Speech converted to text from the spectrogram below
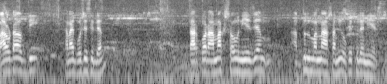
বারোটা অবধি থানায় বসেছিলেন। তারপর আমাকে সহ নিয়ে যে আব্দুল মান্না আসামি ওকে তুলে নিয়ে এসছে।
